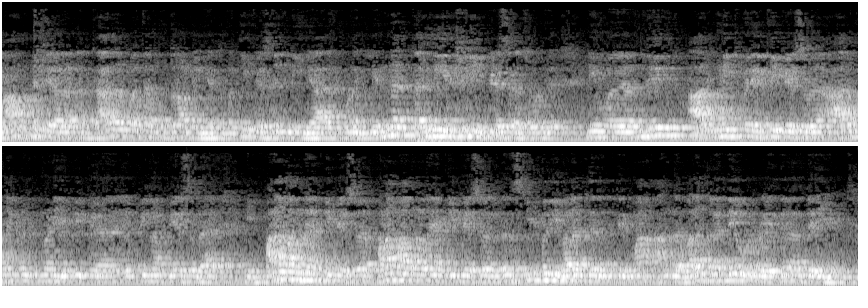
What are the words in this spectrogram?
மாவட்ட செயலாளர் என்ன தகுதி இருக்கு நீ பேசுற? சொல்லு. நீ வந்து ஆறு மணிக்கு மேல எப்படி பேசுவ? ஆறு மணிக்கு முன்னாடி எப்படி பே- எப்படிலாம் பேசுவ? நீ பணம் வாங்கினா எப்படி பேசுவ? பணம் வாங்கலாம் எப்படி பேசுவன்றது ஸ்ரீமதி வழக்கு இருக்கு தெரியுமா? அந்த வழக்குல இருந்தே உன்னோட இதெல்லாம் தெரியும்.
